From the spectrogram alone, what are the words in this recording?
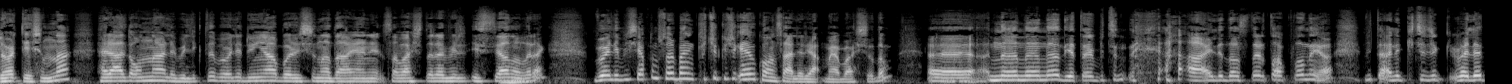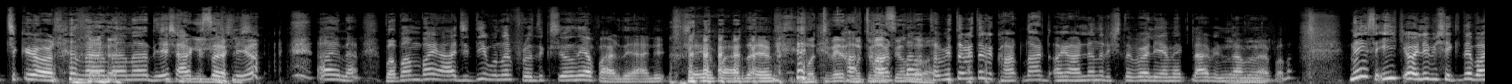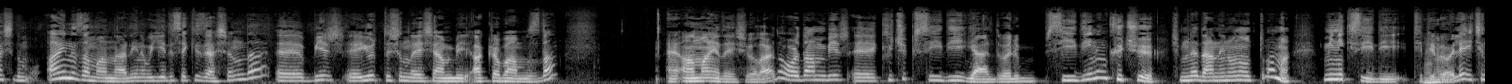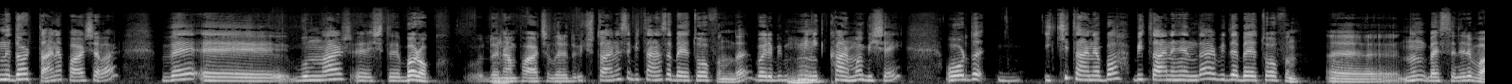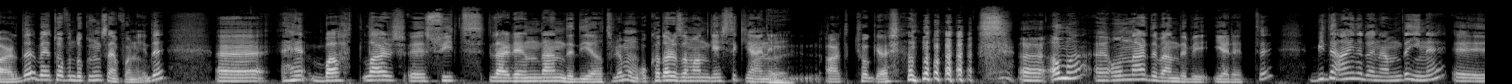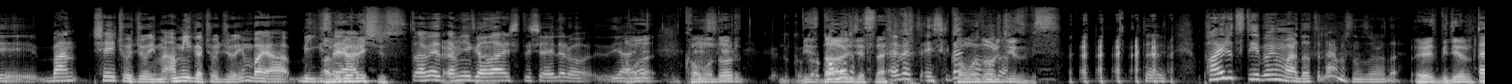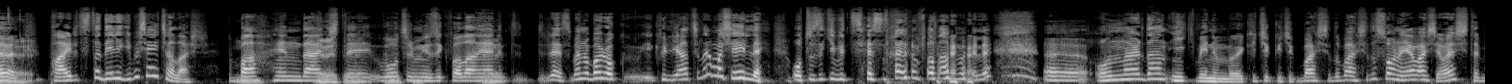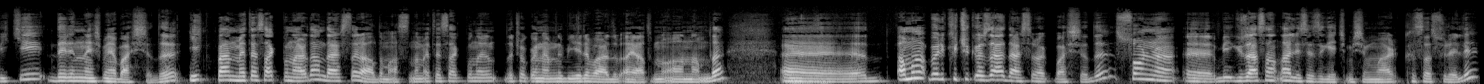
4 yaşında herhalde onlarla birlikte böyle dünya barışına da yani savaşlara bir isyan Hı. olarak böyle bir şey yaptım. Sonra ben küçük küçük ev konserleri yapmaya başladım. Ee, nı nı nı diye tabii bütün aile dostları toplanıyor. Bir tane küçücük velet çıkıyor orada nı nı nı diye şarkı söylüyor. Aynen. Babam bayağı ciddi bunları prodüksiyonu yapardı yani. Şey yapardı evde. Motive, motivasyon kartlar, da var. Tabii tabii tabii kartlar ayarlanır işte böyle yemekler bilmem neler falan. Neyse ilk öyle bir şekilde başladım. Aynı zamanlarda yine bu 7-8 yaşlarında e, bir e, yurt dışında yaşayan bir akrabamızdan e, Almanya'da yaşıyorlardı. Oradan bir e, küçük CD geldi. Böyle CD'nin küçüğü. Şimdi ne dendiğini onu unuttum ama minik CD tipi Hı-hı. böyle. İçinde dört tane parça var. Ve e, bunlar e, işte barok dönem parçaları da üç tanesi bir tanesi Beethoven'dı. Böyle bir Hı-hı. minik karma bir şey. Orada iki tane Bach, bir tane Hender, bir de Beethoven Nın besteleri vardı. Beethoven 9. senfoniydi. Ee, Bach'lar e, suite'lerinden de diye hatırlıyorum ama o kadar zaman geçtik yani evet. artık çok yaşlandım. Ee, ama e, onlar da bende bir yer etti. Bir de aynı dönemde yine e, ben şey çocuğuyum, Amiga çocuğuyum. Bayağı bilgisayar. Amiga 500. Evet, evet Amiga'lar işte şeyler o. Yani ama Commodore eski, biz Komodo, daha öncesinden. Evet eskiden Commodor'cuyuz biz. tabii. Pirates diye bir oyun vardı hatırlar mısınız orada? Evet biliyorum tabii. Evet. Pirates'ta deli gibi şey çalar. Bach, Handel Evet, işte evet, Water evet. Music falan yani resmen o barok külliyatçılar ama şeyle 32 bit seslerle falan böyle. Ee, onlardan ilk benim böyle küçük küçük başladı başladı sonra yavaş yavaş tabii ki derinleşmeye başladı. İlk ben Mete Sakpınar'dan dersler aldım aslında. Mete Sakpınar'ın da çok önemli bir yeri vardı hayatımda o anlamda. Ee, ama böyle küçük özel dersler olarak başladı. Sonra e, bir Güzel Sanatlar Lisesi geçmişim var kısa süreli.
